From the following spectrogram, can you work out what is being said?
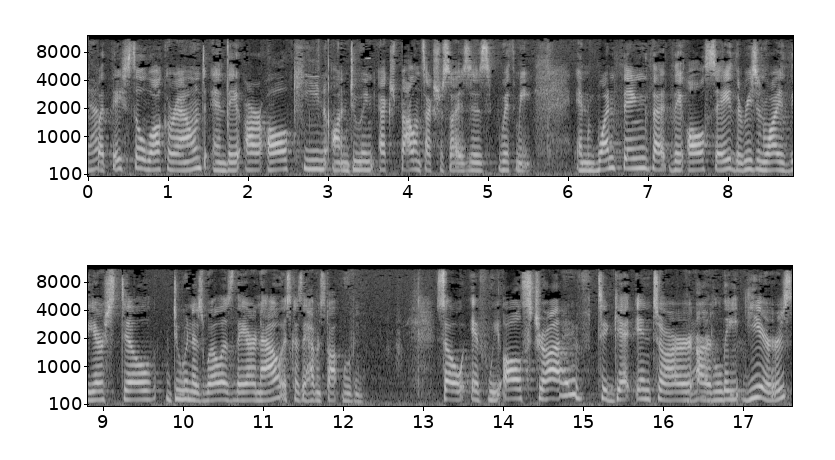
Yeah. but they still walk around and they are all keen on doing ex- balance exercises with me. And one thing that they all say, the reason why they are still doing as well as they are now is because they haven't stopped moving. So if we all strive to get into our, our late years,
